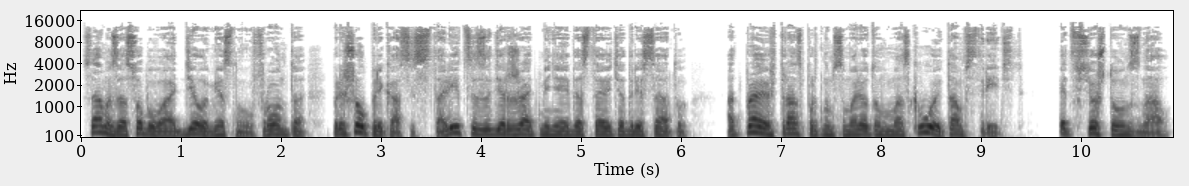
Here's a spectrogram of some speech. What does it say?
Сам из особого отдела местного фронта пришел приказ из столицы задержать меня и доставить адресату, отправив транспортным самолетом в Москву и там встретит. Это все, что он знал.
